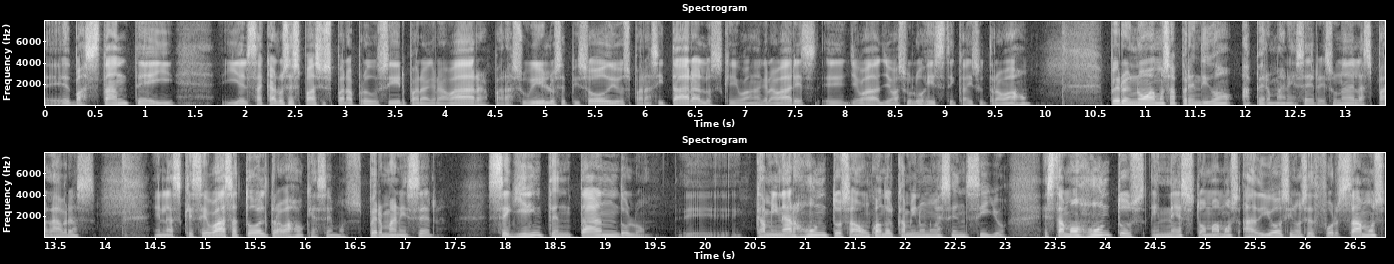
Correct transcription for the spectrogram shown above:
es bastante y, el sacar los espacios para producir, para grabar, para subir los episodios, para citar a los que van a grabar, es, eh, lleva, lleva su logística y su trabajo. Pero no hemos aprendido a permanecer. Es una de las palabras en las que se basa todo el trabajo que hacemos. Permanecer. Seguir intentándolo, eh, caminar juntos, aun cuando el camino no es sencillo. Estamos juntos en esto, amamos a Dios y nos esforzamos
